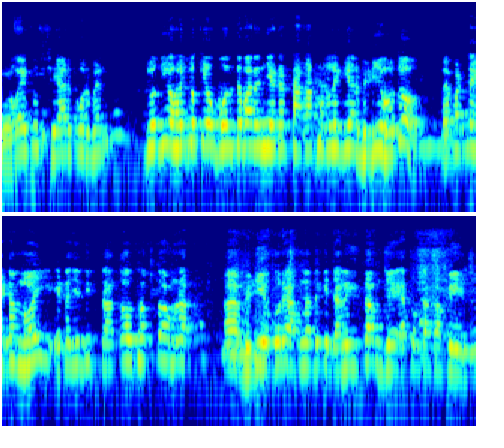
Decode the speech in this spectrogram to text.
সবাই একটু শেয়ার করবেন। যদিও হয়তো কেউ বলতে পারেন যে এটা টাকা থাকলে কি আর ভিডিও হতো? ব্যাপারটা এটা নয় এটা যদি টাকাও থাকতো আমরা ভিডিও করে আপনাদেরকে জানিয়ে দিতাম যে এত টাকা পেয়েছি।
